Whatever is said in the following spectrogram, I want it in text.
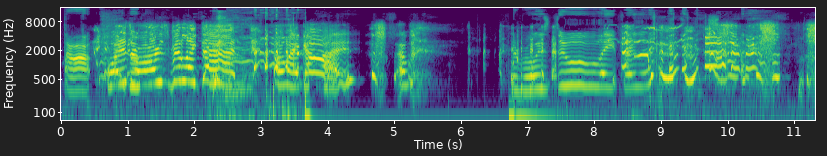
Stop. Why does her arms been like that? oh my god. Bro, it's too late for this.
